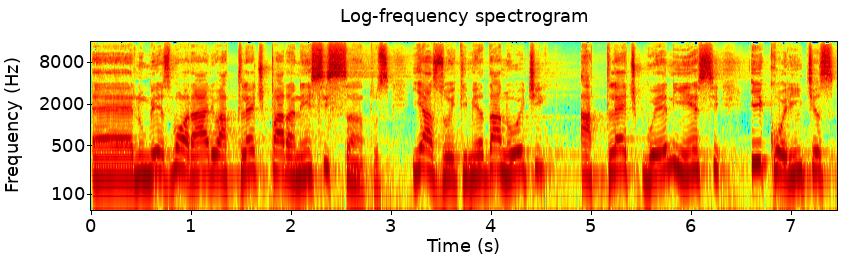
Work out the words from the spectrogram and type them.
É, no mesmo horário, Atlético Paranense e Santos. E às oito e meia da noite, Atlético Goianiense e Corinthians,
